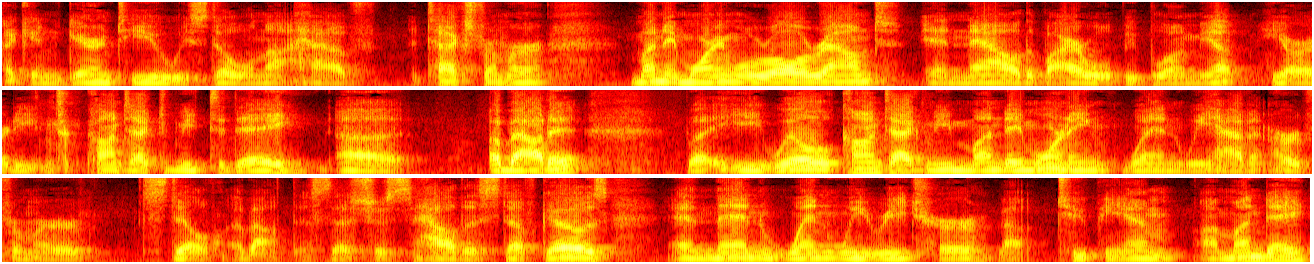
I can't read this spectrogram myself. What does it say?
I can guarantee you, we still will not have a text from her. Monday morning will roll around, and now the buyer will be blowing me up. He already contacted me today uh, about it but he will contact me Monday morning when we haven't heard from her still about this. That's just how this stuff goes. And then when we reach her about 2 p.m. on Monday,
